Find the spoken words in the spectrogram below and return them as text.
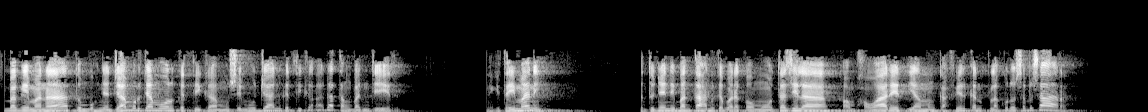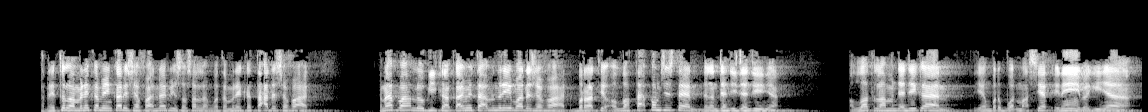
sebagaimana tumbuhnya jamur-jamur ketika musim hujan, ketika datang banjir. Ini kita imani. Tentunya ini bantahan kepada kaum Mu'tazilah, kaum Khawarij yang mengkafirkan pelaku dosa besar. Karena itulah mereka mengingkari syafaat Nabi SAW. Kata mereka tak ada syafaat. Kenapa? Logika kami tak menerima ada syafaat. Berarti Allah tak konsisten dengan janji-janjinya. Allah telah menjanjikan yang berbuat maksiat ini baginya.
